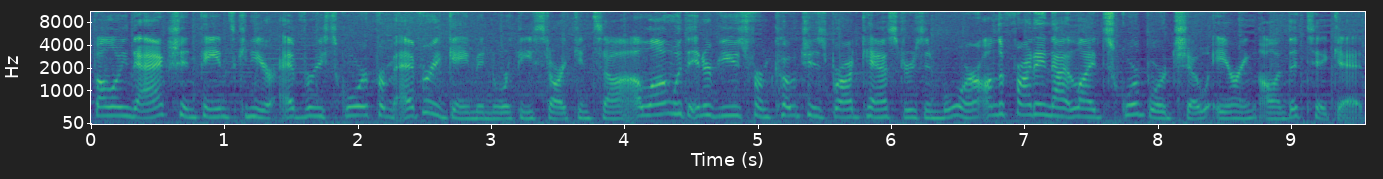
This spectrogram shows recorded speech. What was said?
Following the action, fans can hear every score from every game in Northeast Arkansas, along with interviews from coaches, broadcasters, and more on the Friday Night Lights scoreboard show airing on the ticket.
